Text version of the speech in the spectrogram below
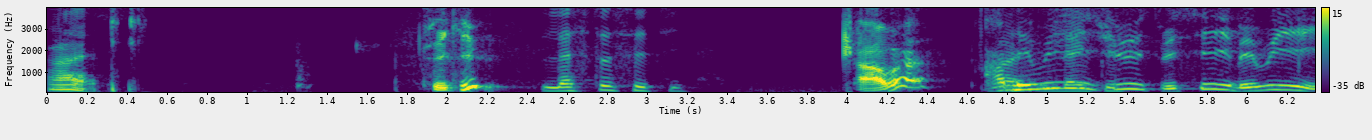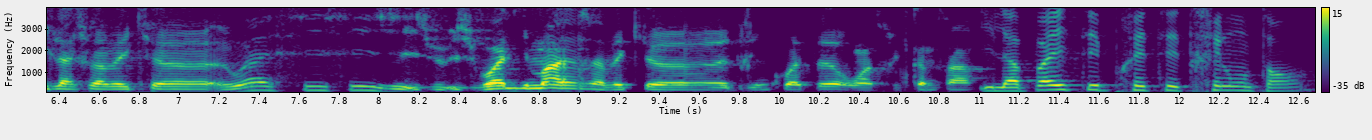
Ouais. C'est qui? Leicester City. Ah ouais? Ah Ouais, mais oui, été- juste, mais si, mais oui, il a joué avec... euh, Ouais, si, si, je, je vois l'image avec euh, Drinkwater ou un truc comme ça. Il n'a pas été prêté très longtemps.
